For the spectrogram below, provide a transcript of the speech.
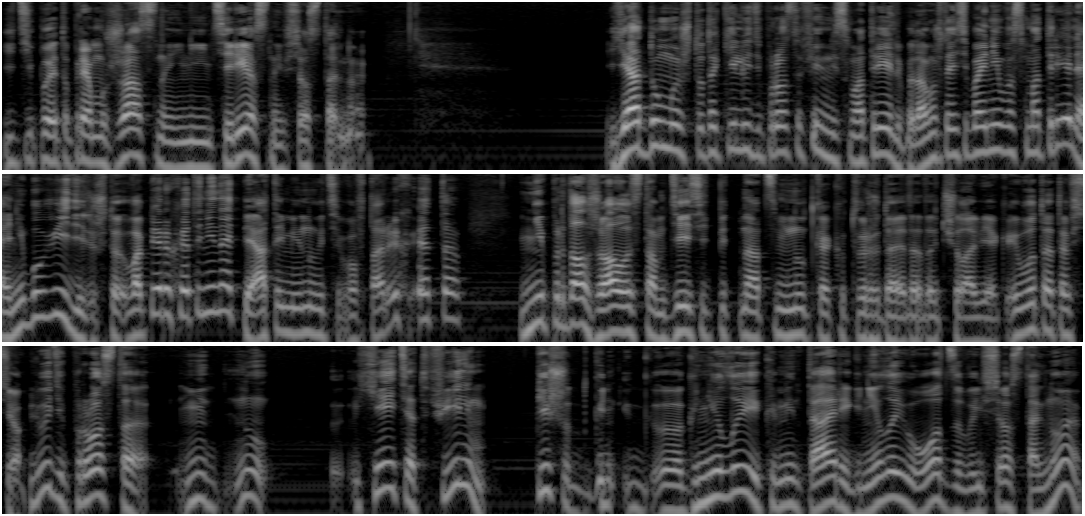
и типа это прям ужасно и неинтересно и все остальное. Я думаю, что такие люди просто фильм не смотрели, потому что если бы они его смотрели, они бы увидели, что, во-первых, это не на пятой минуте, во-вторых, это не продолжалось там 10-15 минут, как утверждает этот человек. И вот это все. Люди просто, ну, хейтят фильм, пишут гнилые комментарии, гнилые отзывы и все остальное.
